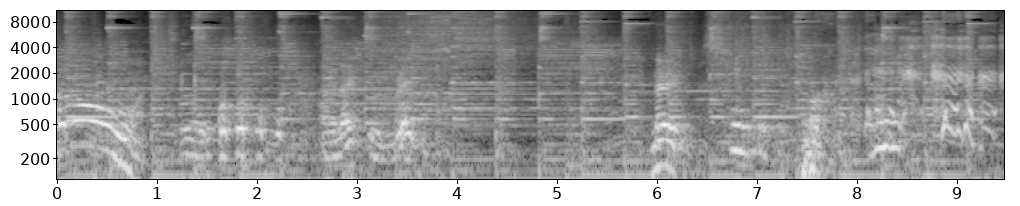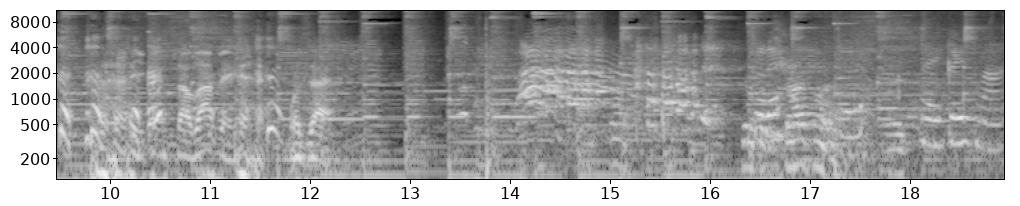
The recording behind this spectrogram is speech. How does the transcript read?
Oh! I like the red. Merry you can't stop laughing. What's that? Merry Christmas.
